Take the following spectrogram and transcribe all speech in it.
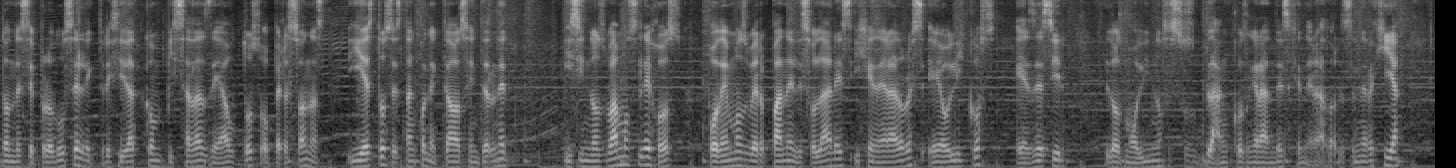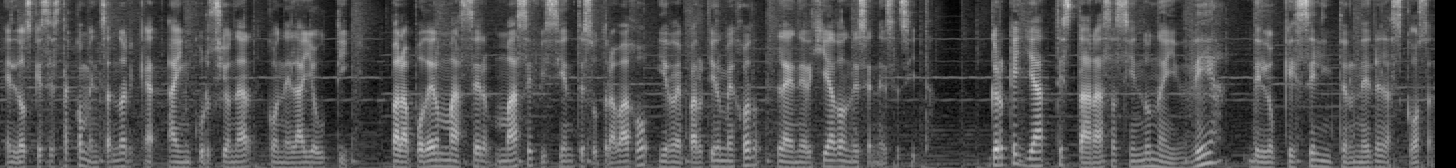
donde se produce electricidad con pisadas de autos o personas y estos están conectados a internet. Y si nos vamos lejos, podemos ver paneles solares y generadores eólicos, es decir, los molinos esos blancos grandes generadores de energía en los que se está comenzando a incursionar con el IoT para poder hacer más eficiente su trabajo y repartir mejor la energía donde se necesita. Creo que ya te estarás haciendo una idea de lo que es el Internet de las Cosas,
